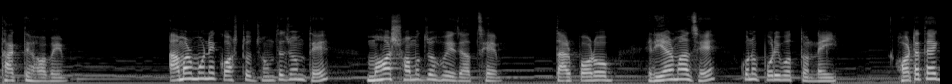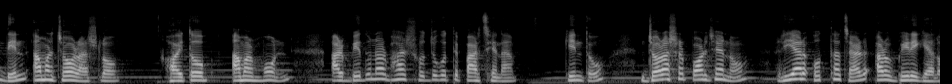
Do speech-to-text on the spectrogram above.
থাকতে হবে। আমার মনে কষ্ট জমতে জমতে মহাসমুদ্র হয়ে যাচ্ছে। তারপরও রিয়ার মাঝে কোনো পরিবর্তন নেই। হঠাৎ একদিন আমার জ্বর আসলো। হয়তো আমার মন আর বেদনার ভার সহ্য করতে পারছে না। কিন্তু জ্বর আসার পর যেন রিয়ার অত্যাচার আরও বেড়ে গেল।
